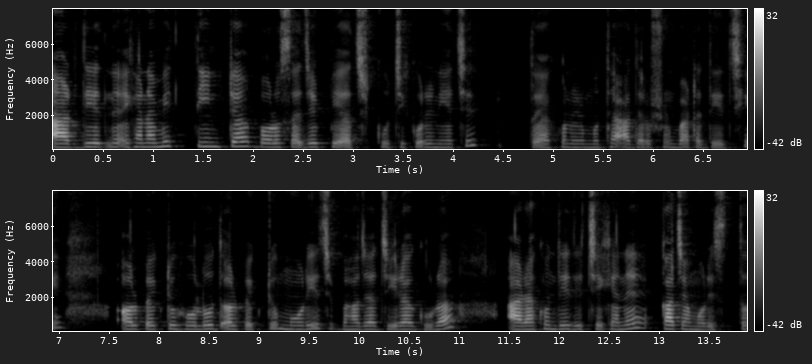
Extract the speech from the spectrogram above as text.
আর দিয়ে, এখানে আমি তিনটা বড় সাইজের পেঁয়াজ কুচি করে নিয়েছি। তো এখন এর মধ্যে আদা, রসুন বাটা দিয়েছি। অল্প একটু হলুদ, অল্প একটু মরিচ, ভাজা জিরা গুঁড়া আর এখন দিয়ে দিচ্ছি এখানে কাঁচামরিচ। তো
